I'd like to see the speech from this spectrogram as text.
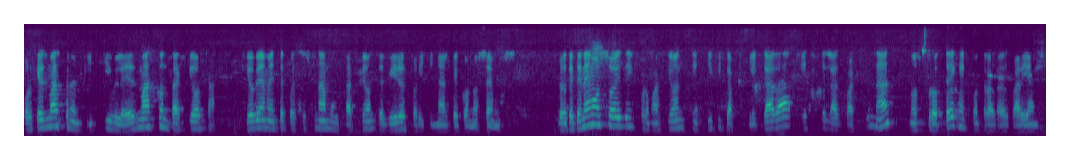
porque es más transmisible, es más contagiosa y obviamente pues es una mutación del virus original que conocemos. Lo que tenemos hoy de información científica publicada es que las vacunas nos protegen contra las variantes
